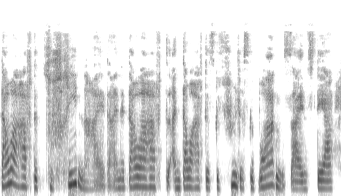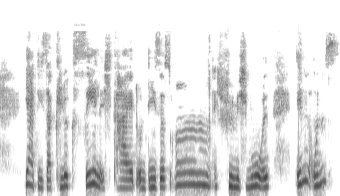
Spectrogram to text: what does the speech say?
dauerhafte Zufriedenheit, eine dauerhafte, ein dauerhaftes Gefühl des Geborgenseins, der ja, dieser Glückseligkeit und dieses, mm, ich fühle mich wohl, in uns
